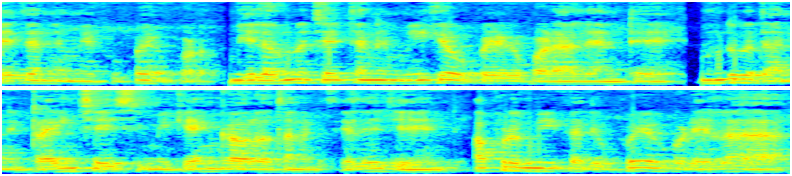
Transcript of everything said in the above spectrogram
చైతన్యం మీకు ఉపయోగపడదు. మీలో ఉన్న చైతన్యం మీకే ఉపయోగపడాలి అంటే ముందుగా దాన్ని ట్రైన్ చేసి మీకేం కావాలో తనకు తెలియజేయండి. అప్పుడు మీకు అది ఉపయోగపడేలా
